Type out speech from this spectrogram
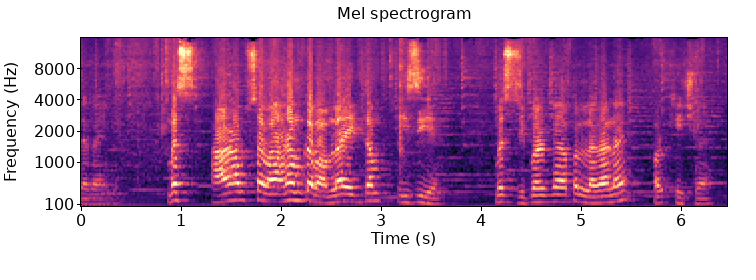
लगाएँगे। बस आराम से, आराम का मामला एकदम इजी है। बस जिपर यहाँ पर लगाना है और खींचना है।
